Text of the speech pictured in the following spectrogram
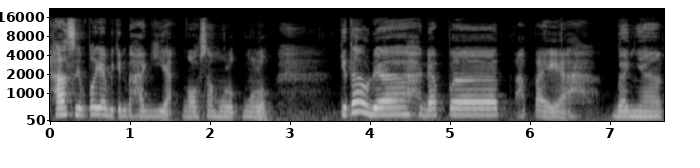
hal simple yang bikin bahagia, nggak usah muluk-muluk. Kita udah dapet apa ya banyak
